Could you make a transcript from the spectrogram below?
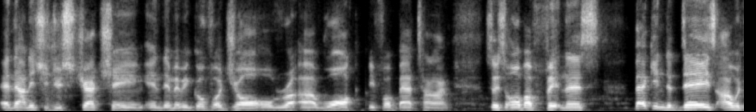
and then I need to do stretching, and then maybe go for a jog or uh, walk before bedtime. So it's all about fitness. Back in the days, I would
